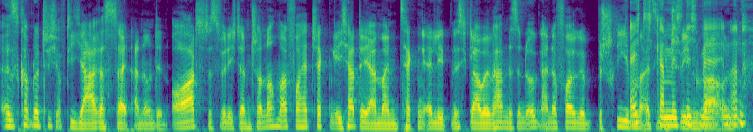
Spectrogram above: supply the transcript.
also es kommt natürlich auf die Jahreszeit an und den Ort. Das würde ich dann schon nochmal vorher checken. Ich hatte ja mein Zeckenerlebnis. Ich glaube, wir haben das in irgendeiner Folge beschrieben, Echt, als ich kann in mich Schweden nicht mehr war. erinnern.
